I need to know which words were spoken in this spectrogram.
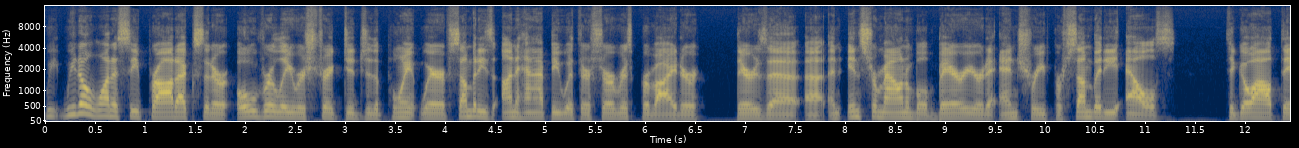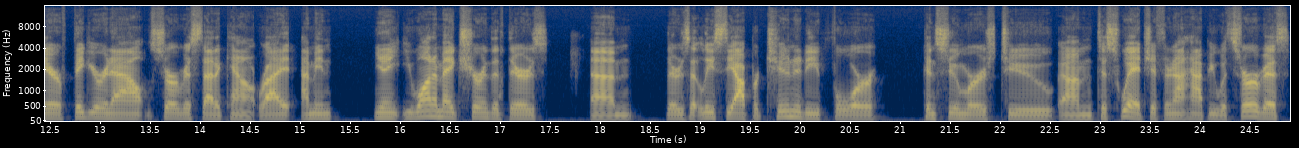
we, we don't want to see products that are overly restricted to the point where if somebody's unhappy with their service provider, there's a, a an insurmountable barrier to entry for somebody else to go out there, figure it out, service that account, right? I mean, you know, you want to make sure that there's um, there's at least the opportunity for consumers to um, to switch if they're not happy with service.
